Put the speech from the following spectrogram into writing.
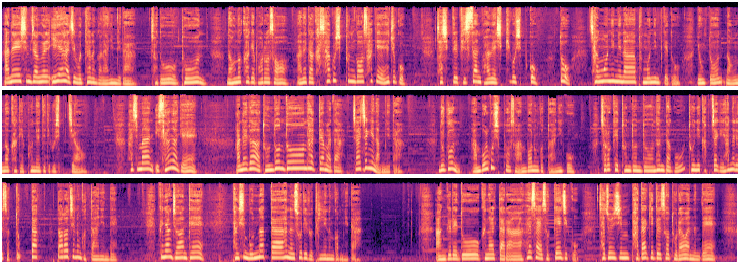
아내의 심정을 이해하지 못하는 건 아닙니다. 저도 돈 넉넉하게 벌어서 아내가 사고 싶은 거 사게 해주고 자식들 비싼 과외 시키고 싶고 또 장모님이나 부모님께도 용돈 넉넉하게 보내드리고 싶죠. 하지만 이상하게 아내가 돈돈돈 할 때마다 짜증이 납니다. 누군 안 벌고 싶어서 안 버는 것도 아니고 저렇게 돈돈돈 한다고 돈이 갑자기 하늘에서 뚝딱 떨어지는 것도 아닌데 그냥 저한테 당신 못났다 하는 소리로 들리는 겁니다. 안 그래도 그날따라 회사에서 깨지고 자존심 바닥이 돼서 돌아왔는데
